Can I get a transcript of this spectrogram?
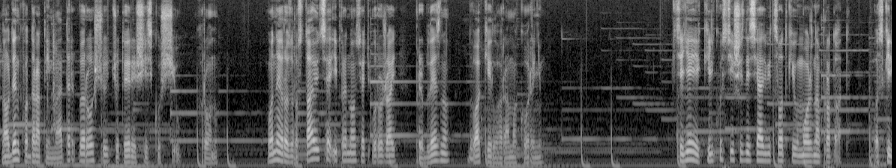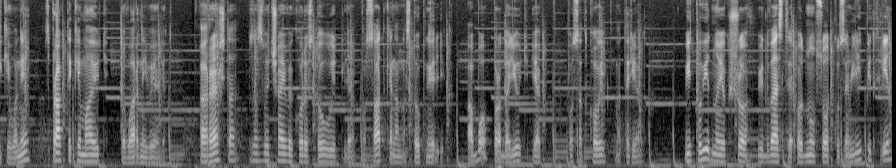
На 1 квадратний метр вирощують 4-6 кущів хрону. Вони розростаються і приносять урожай приблизно 2 кг коренів. З цієї кількості 60% можна продати, оскільки вони з практики мають товарний вигляд. А решта зазвичай використовують для посадки на наступний рік або продають як посадковий матеріал. Відповідно, якщо відвести одну сотку землі під хрін,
